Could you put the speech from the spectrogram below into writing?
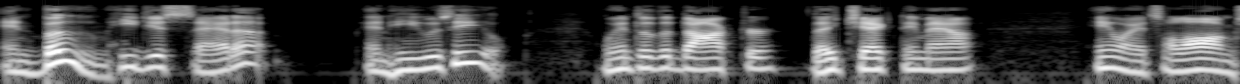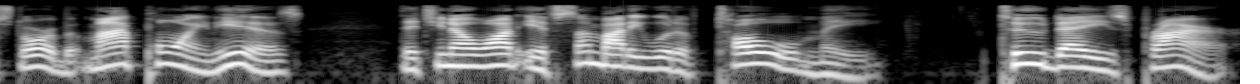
And boom, he just sat up and he was healed. Went to the doctor. They checked him out. Anyway, it's a long story. But my point is that, you know what? If somebody would have told me two days prior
